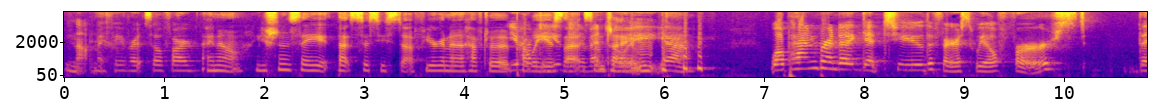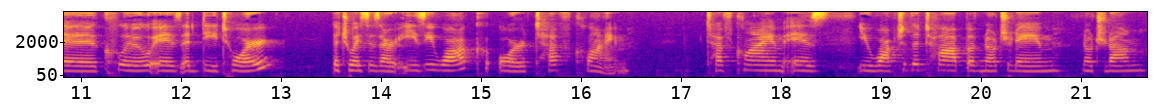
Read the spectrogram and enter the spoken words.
not my favorite so far. I know you shouldn't say that sissy stuff. You're gonna have to You probably have to use, that it sometime. eventually, Yeah. well, Pat and Brenda get to the Ferris wheel first. The clue is a detour. The choices are easy walk or tough climb. Tough climb is you walk to the top of Notre Dame, Notre Dame,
